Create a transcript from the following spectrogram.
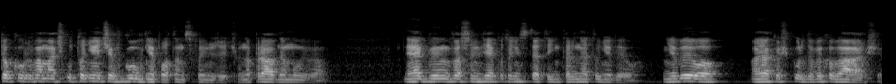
to kurwa mać utoniecie w gównie potem w swoim życiu, naprawdę mówię wam. Ja jak byłem w waszym wieku, to niestety internetu nie było. Nie było, a jakoś kurde wychowałem się.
